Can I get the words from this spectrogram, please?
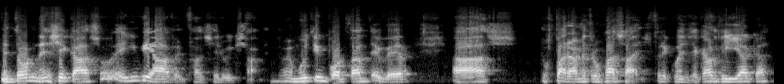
Então, nesse caso, é inviável fazer o exame. Então, é muito importante ver as, os parâmetros basais, frequência cardíaca,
